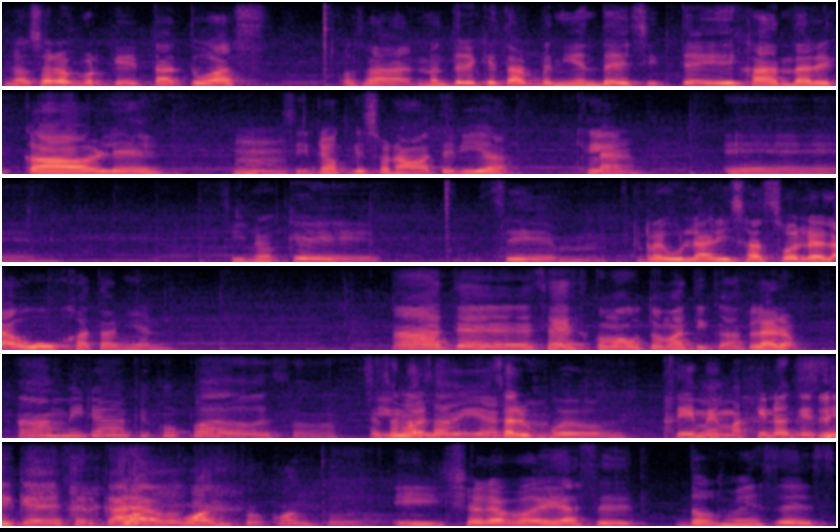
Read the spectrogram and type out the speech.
No solo porque tatúas, o sea, no tenés que estar pendiente de si te deja andar el cable, Mm, sino que es una batería, Claro. eh, sino que se regulariza sola la aguja también. Ah, te, esa es como automática. Claro. Ah, mira, qué copado eso. Sí, eso no sabía. Sale un juego. Sí, me imagino que sí, Sí. que debe ser ¿Cu- cara. ¿Cuánto? ¿Cuánto? Y yo la pagué hace dos meses,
